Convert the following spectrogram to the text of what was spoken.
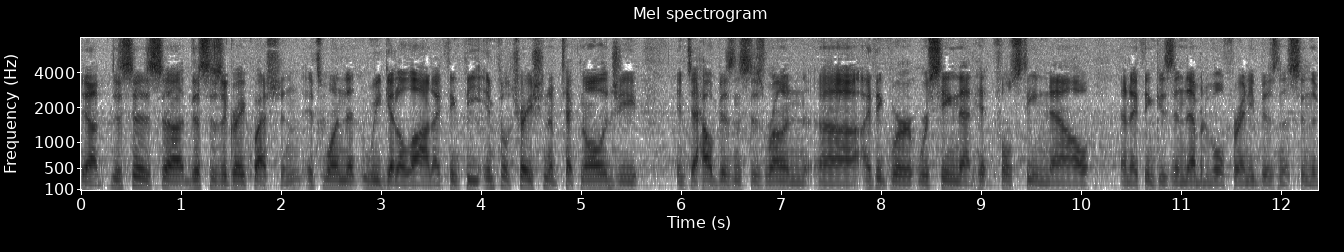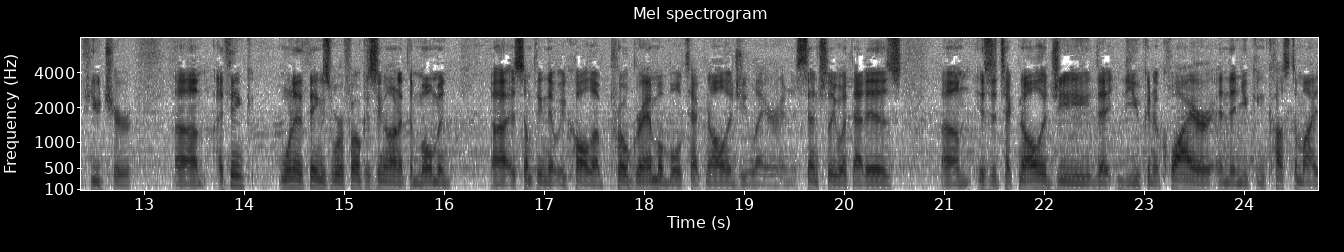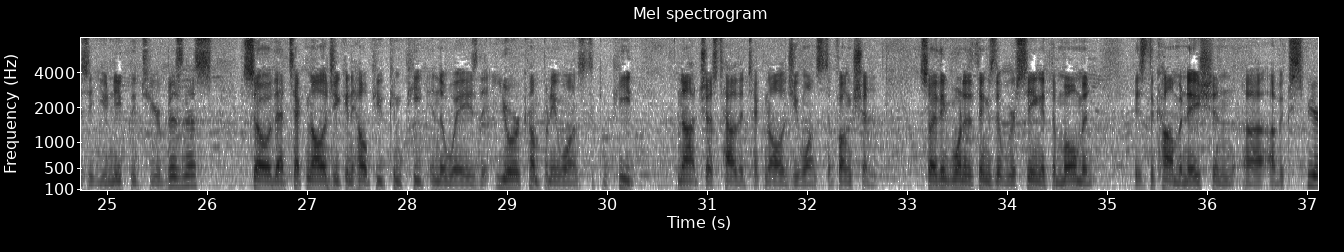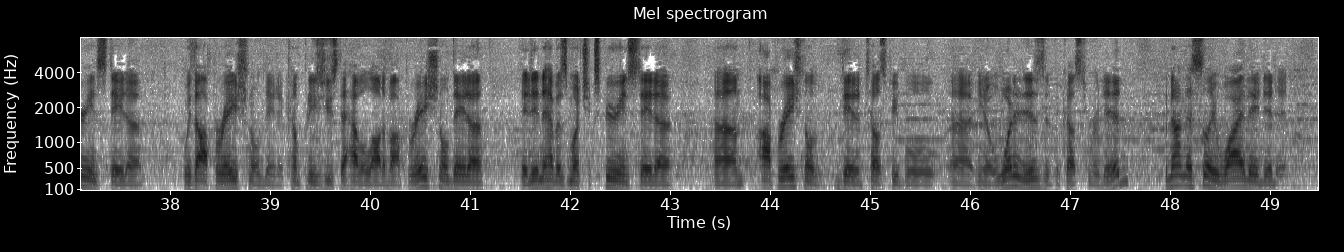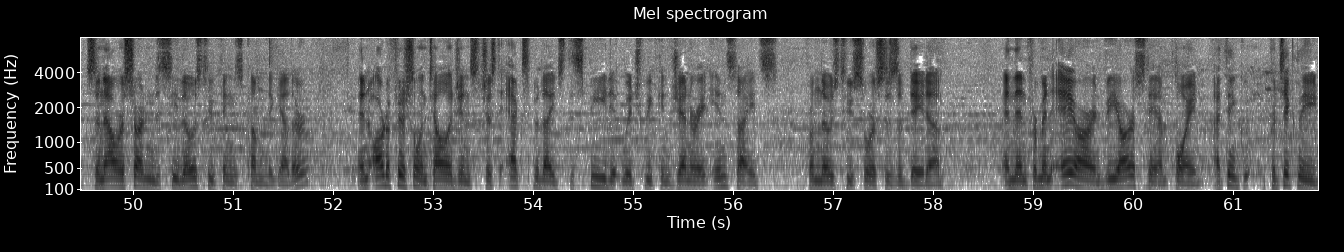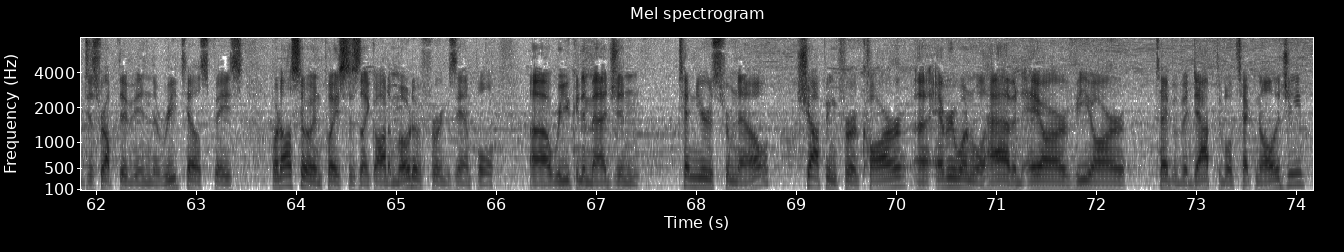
Yeah, this is uh, this is a great question. It's one that we get a lot. I think the infiltration of technology into how businesses run, uh, I think we're we're seeing that hit full steam now, and I think is inevitable for any business in the future. Um, I think one of the things we're focusing on at the moment uh, is something that we call a programmable technology layer, and essentially what that is um, is a technology that you can acquire and then you can customize it uniquely to your business so that technology can help you compete in the ways that your company wants to compete, not just how the technology wants to function. So I think one of the things that we're seeing at the moment is the combination uh, of experience data with operational data. Companies used to have a lot of operational data. They didn't have as much experience data. Um, operational data tells people, uh, you know, what it is that the customer did, but not necessarily why they did it. So now we're starting to see those two things come together. And artificial intelligence just expedites the speed at which we can generate insights from those two sources of data. And then from an AR and VR standpoint, I think particularly disruptive in the retail space, but also in places like automotive, for example, uh, where you can imagine 10 years from now, shopping for a car, uh, everyone will have an AR, VR type of adaptable technology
